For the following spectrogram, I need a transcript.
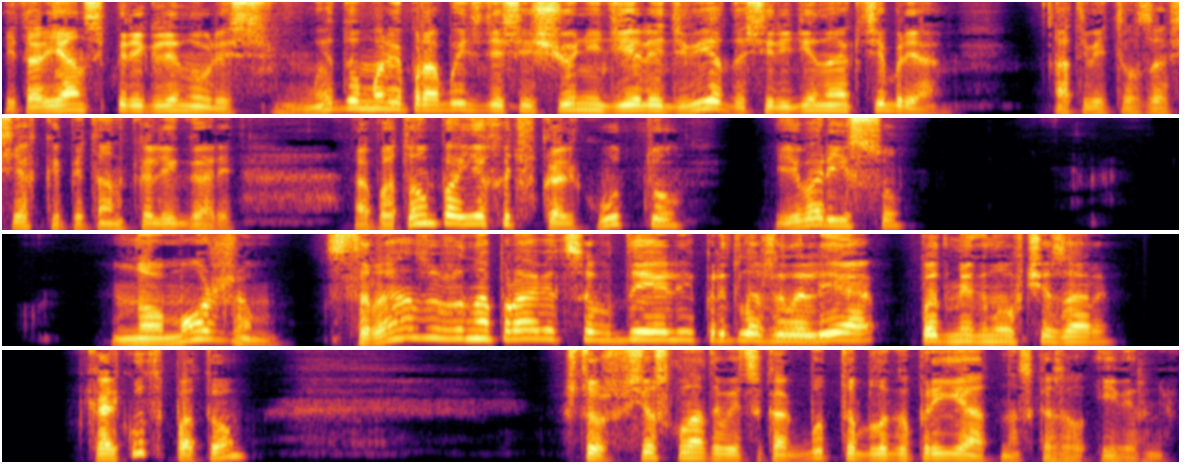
Итальянцы переглянулись. Мы думали пробыть здесь еще недели две до середины октября, — ответил за всех капитан Каллигари, — а потом поехать в Калькутту и в Ариссу. Но можем сразу же направиться в Дели, — предложила Леа, подмигнув Чезаре. Калькутта потом. — Что ж, все складывается как будто благоприятно, — сказал Ивернев.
